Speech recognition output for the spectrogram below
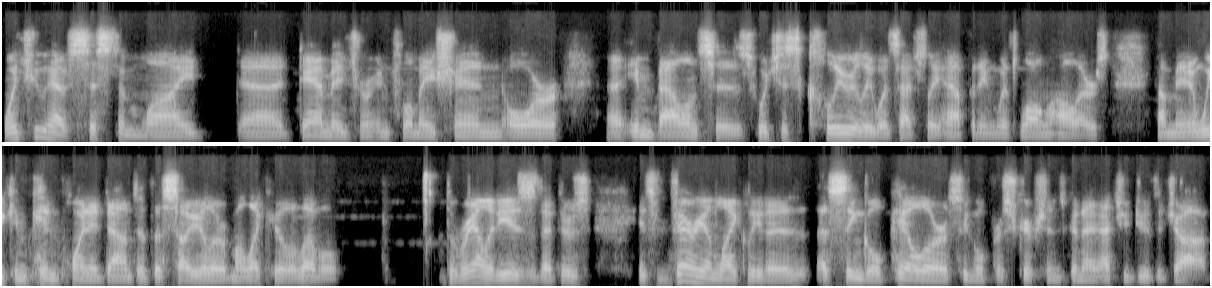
once you have system wide uh, damage or inflammation or uh, imbalances, which is clearly what's actually happening with long haulers. I mean, and we can pinpoint it down to the cellular molecular level. The reality is, is that there's it's very unlikely that a single pill or a single prescription is going to actually do the job.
